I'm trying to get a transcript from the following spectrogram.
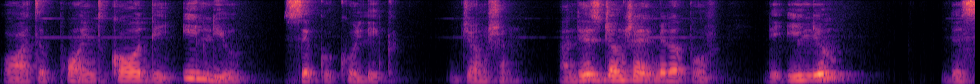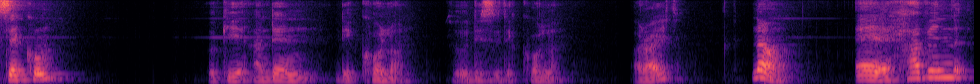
or at a point called the ileocecocolic junction. And this junction is made up of the ileum, the cecum, okay, and then the colon. So this is the colon. All right. Now, uh, having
